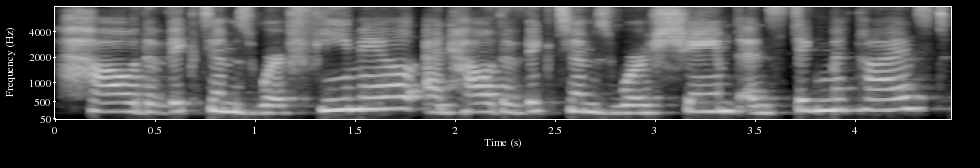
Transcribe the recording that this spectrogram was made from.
how the victims were female and how the victims were shamed and stigmatized.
